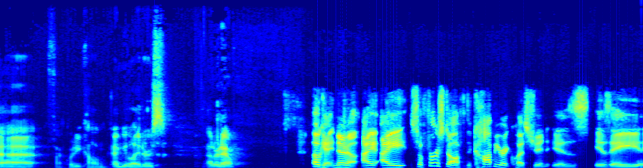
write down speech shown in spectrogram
Uh, fuck, what do you call them? Emulators. I don't know. Okay, no, no. I, I. So first off, the copyright question is is a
